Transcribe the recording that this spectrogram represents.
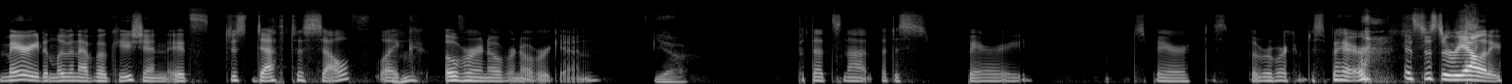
married and live in that vocation, it's just death to self, like Mhm. Over and over and over again. Yeah. But that's not a despair, despair, dis- a remark of despair. it's just a reality.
